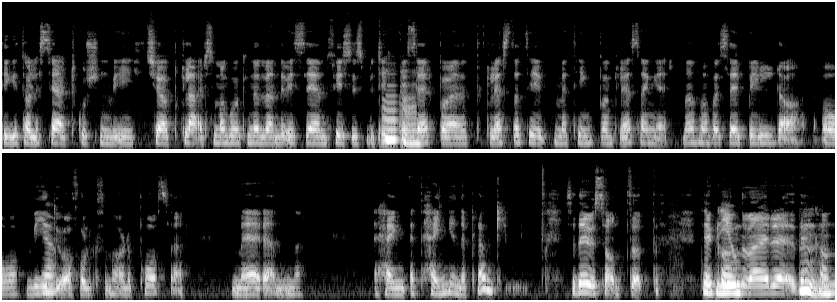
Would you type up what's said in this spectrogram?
digitalisert hvordan vi kjøper klær. Så man går ikke nødvendigvis i en fysisk butikk og mm. ser på et klesstativ med ting på en kleshenger, men at man faktisk ser bilder og videoer av folk som har det på seg, mer enn et hengende plagg. Så det er jo sant at det, det kan være det mm. kan,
